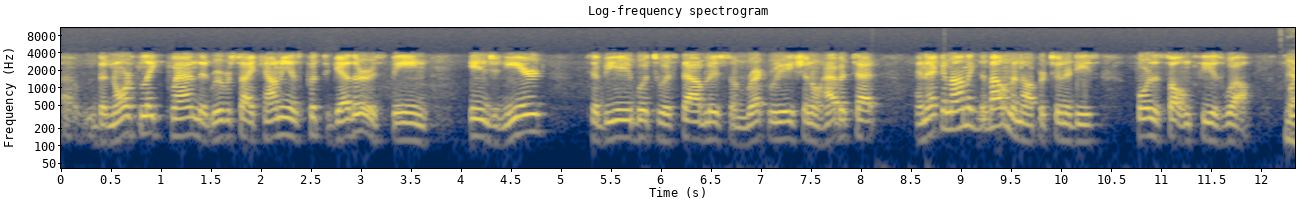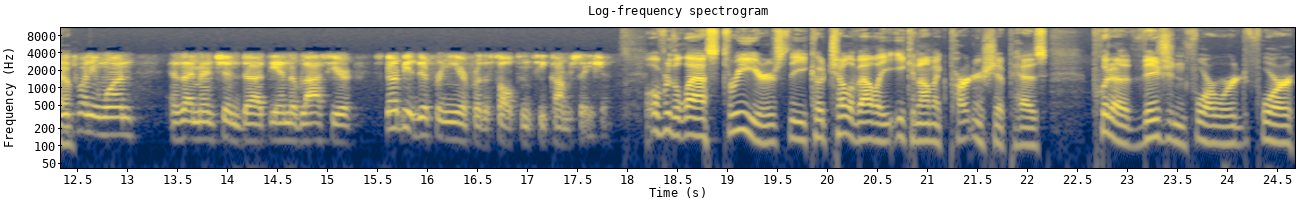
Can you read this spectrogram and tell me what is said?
Uh, the North Lake plan that Riverside County has put together is being engineered to be able to establish some recreational habitat and economic development opportunities for the Salton Sea as well. Yeah. 2021, as I mentioned uh, at the end of last year, it's going to be a different year for the Salton Sea conversation. Over the last three years, the Coachella Valley Economic Partnership has put a vision forward for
